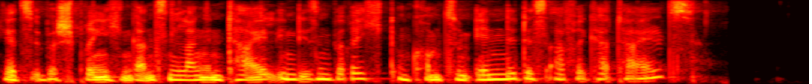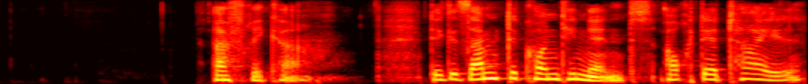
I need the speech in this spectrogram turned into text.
Jetzt überspringe ich einen ganzen langen Teil in diesem Bericht und komme zum Ende des Afrika-Teils. Afrika. Der gesamte Kontinent, auch der Teil,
